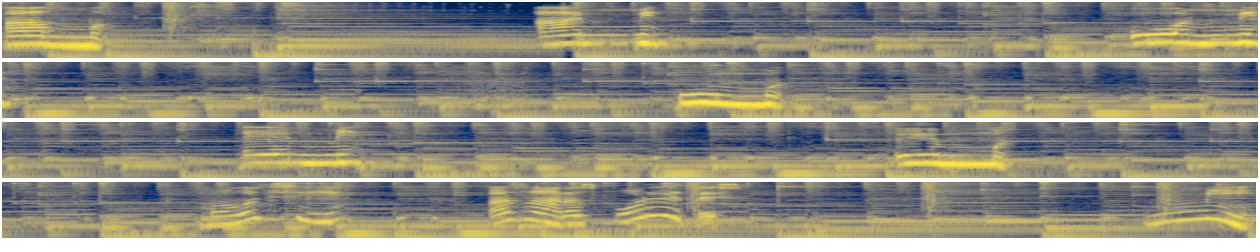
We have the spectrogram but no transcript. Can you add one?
Ам. Аммі. Оммі. Ум. Еммі. Ім. Молодці. А зараз пораєтесь? Мі.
